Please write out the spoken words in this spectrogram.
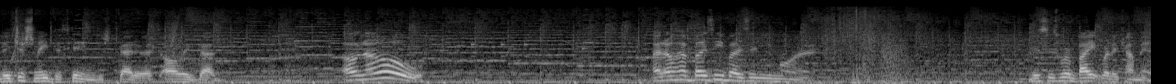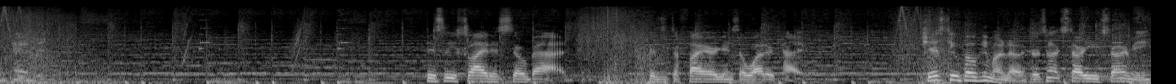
they just made this game just better. That's all they've done. Oh no! I don't have Buzzy Buzz anymore. This is where Bite would have come in handy. This leaf slide is so bad. Because it's a fire against a water type. Has two Pokemon though, so it's not Staryu Starmie.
